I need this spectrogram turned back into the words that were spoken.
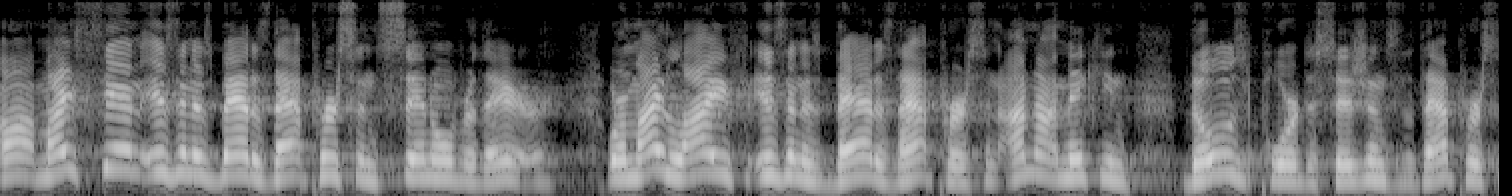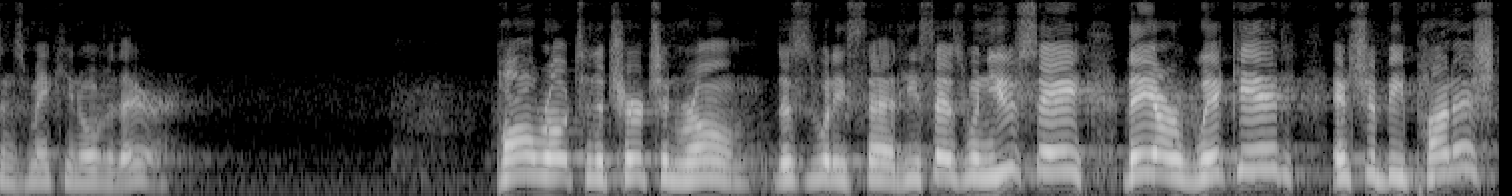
oh, my sin isn't as bad as that person's sin over there. Or my life isn't as bad as that person. I'm not making those poor decisions that that person's making over there. Paul wrote to the church in Rome, this is what he said. He says, When you say they are wicked and should be punished,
